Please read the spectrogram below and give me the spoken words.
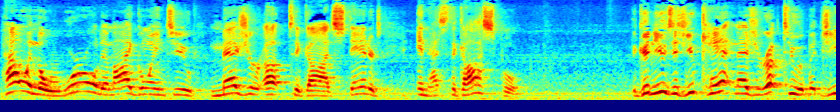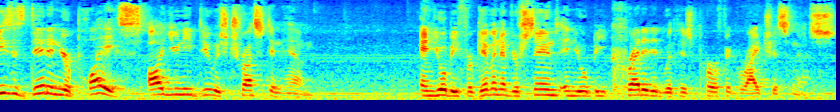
How in the world am I going to measure up to God's standards? And that's the gospel. The good news is you can't measure up to it, but Jesus did in your place. All you need to do is trust in Him. And you'll be forgiven of your sins and you'll be credited with His perfect righteousness.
